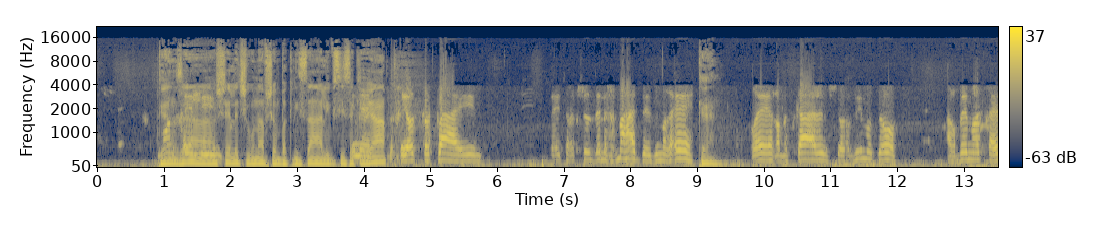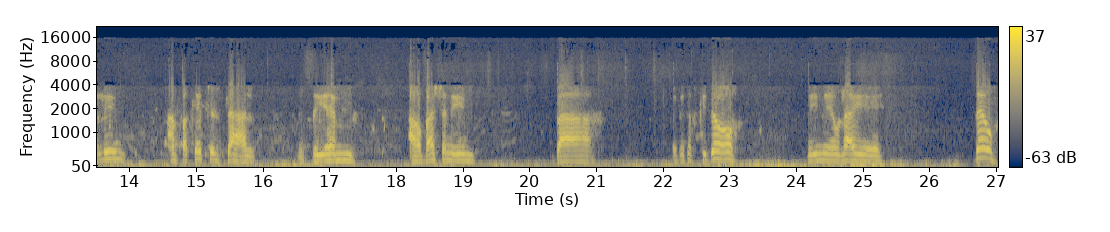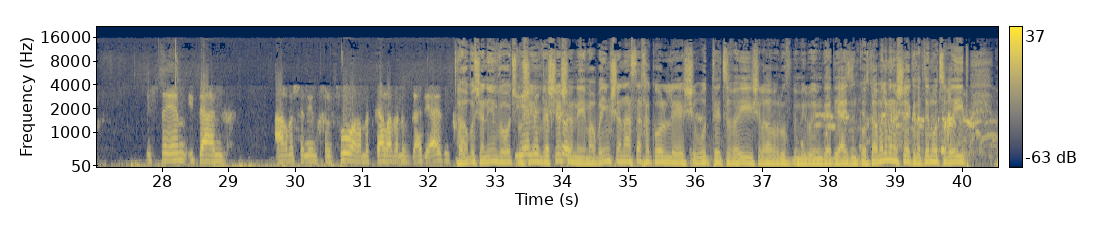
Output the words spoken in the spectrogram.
כן, זה השלט שהונף שם בכניסה לבסיס הקריה. הנה, מחיאות כפיים, והתרגשות, זה נחמד, זה מראה. כן. רואה רמטכ"ל שאוהבים אותו, הרבה מאוד חיילים, המפקד של צה"ל מסיים ארבע שנים ב... בתפקידו, והנה אולי אה, זהו, הסתיים עידן. ארבע שנים חלפו, הרמטכ"ל רב-אלוף גדי איזנקוט. ארבע שנים ועוד שלושים ושש שנים, ארבעים שנה סך הכל לשירות אה, צבאי של רב-אלוף במילואים גדי איזנקוט. כרמל מנשה, כתבתנו הצבאית,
